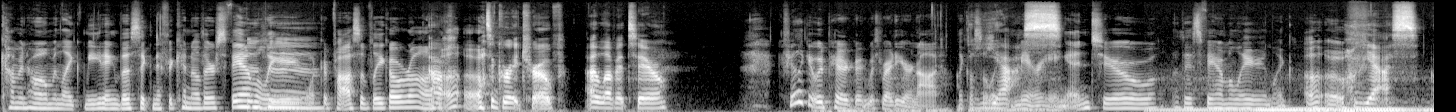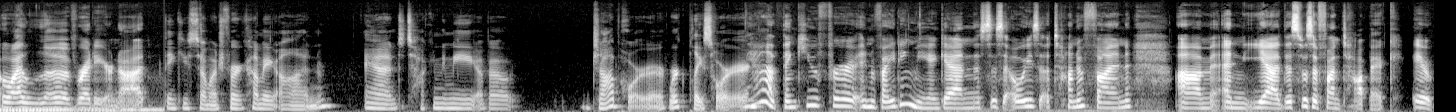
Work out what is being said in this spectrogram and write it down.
coming home and like meeting the significant other's family. Mm-hmm. What could possibly go wrong? Oh, it's a great trope. I love it too. I feel like it would pair good with Ready or Not. Like also like yes. marrying into this family and like uh oh. Yes. Oh, I love Ready or Not. Thank you so much for coming on and talking to me about job horror, workplace horror. Yeah, thank you for inviting me again. This is always a ton of fun. Um, and yeah, this was a fun topic. It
